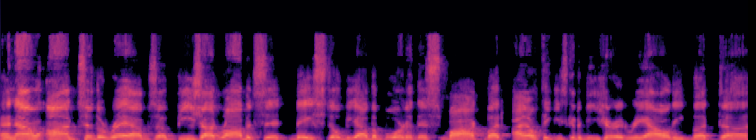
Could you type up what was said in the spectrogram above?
And now on to the Rams. Uh, Bijan Robinson may still be on the board of this mock, but I don't think he's going to be here in reality. But uh,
